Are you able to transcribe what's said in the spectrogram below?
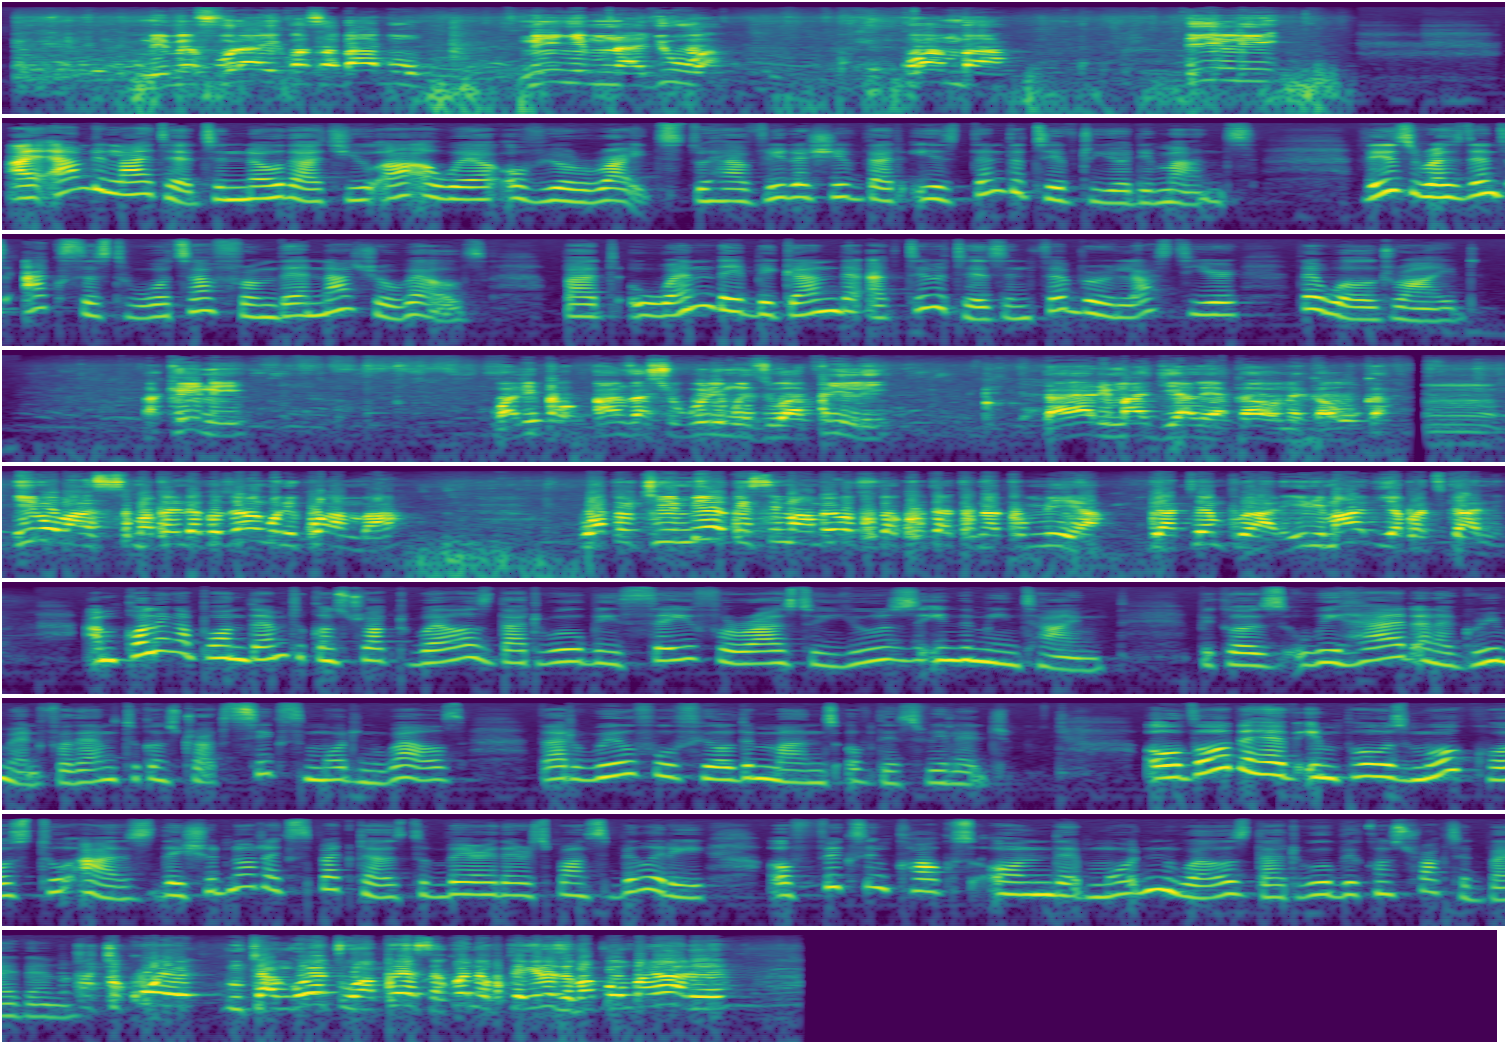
Nimefurahi kwa sababu ninyi mnajua kwamba ili I am delighted to know that you are aware of your rights to have leadership that is tentative to your demands. These residents accessed water from their natural wells, but when they began their activities in February last year, the well dried. lakini walipo anza shuguli mwezi wa pili tayari maji yale yakawa mekauka. Hivyo basi, mapendekezo yangu ni kwamba watuchimbie visima ambavyo tutakuta tunatumia vya temporary ili maji yapatikane. I'm calling upon them to construct wells that will be safe for us to use in the meantime, because we had an agreement for them to construct six modern wells that will fulfill demands of this village. Although they have imposed more cost to us, they should not expect us to bear the responsibility of fixing caulks on the modern wells that will be constructed by them.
